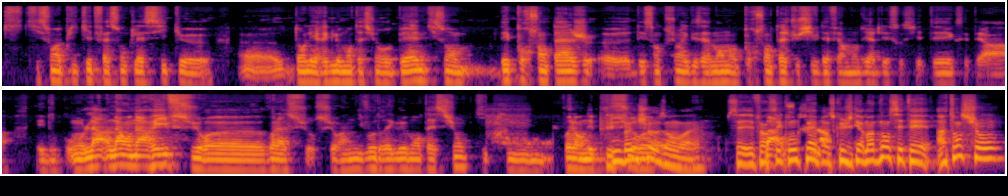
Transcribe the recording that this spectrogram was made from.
qui, sont appliquées de façon classique euh, dans les réglementations européennes, qui sont des pourcentages euh, des sanctions avec des amendes en pourcentage du chiffre d'affaires mondial des sociétés, etc. Et donc on, là, là, on arrive sur, euh, voilà, sur, sur un niveau de réglementation qui, voilà, on est plus une sur. bonne chose en vrai. C'est enfin, bah, concret parce que jusqu'à maintenant, c'était attention,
